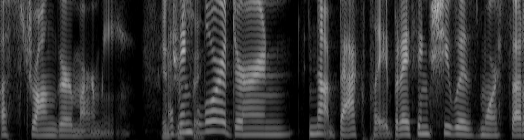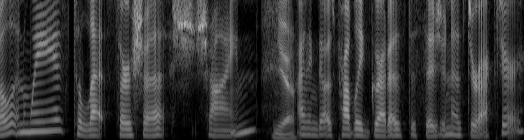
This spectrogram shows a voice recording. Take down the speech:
a stronger Marmee. I think Laura Dern not backplayed, but I think she was more subtle in ways to let Saoirse shine. Yeah, I think that was probably Greta's decision as director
